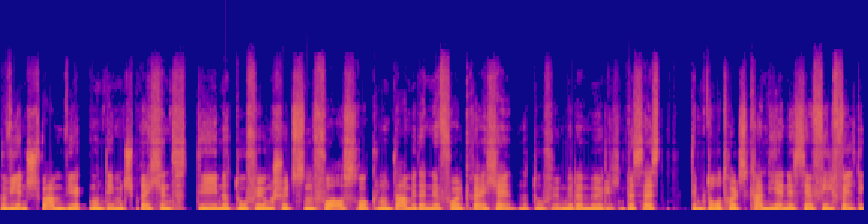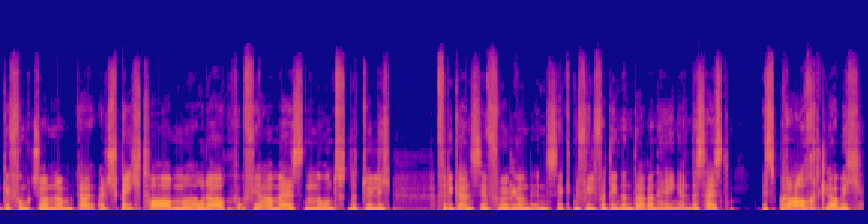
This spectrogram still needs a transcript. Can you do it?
wie ein Schwamm wirken und dementsprechend die Naturverjüngung schützen vor Austrocknen und damit eine erfolgreiche Naturverjüngung wieder ermöglichen. Das heißt, dem Totholz kann hier eine sehr vielfältige Funktion haben, als Spechtbaum oder auch für Ameisen und natürlich für die ganze Vögel- und Insektenvielfalt, die dann daran hängen. Das heißt, es braucht, glaube ich,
